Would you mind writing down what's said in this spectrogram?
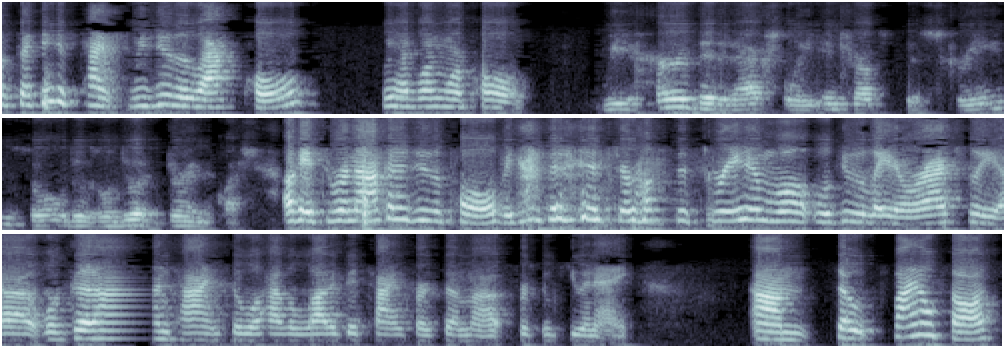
Oh, so I think it's time. Should we do the last poll? We have one more poll. We heard that it actually interrupts the screen, so what we'll do is we'll do it during the question. Okay, so we're not going to do the poll because it interrupts the screen, and we'll we'll do it later. We're actually uh, we're good on time, so we'll have a lot of good time for some uh, for some Q and A. Um, so final thoughts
